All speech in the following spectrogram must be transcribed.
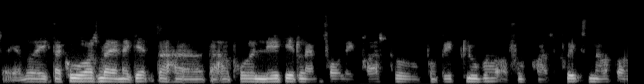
Så jeg ved ikke, der kunne også være en agent, der har, der har prøvet at lægge et eller andet for at lægge pres på, på begge klubber og få presset prisen op og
